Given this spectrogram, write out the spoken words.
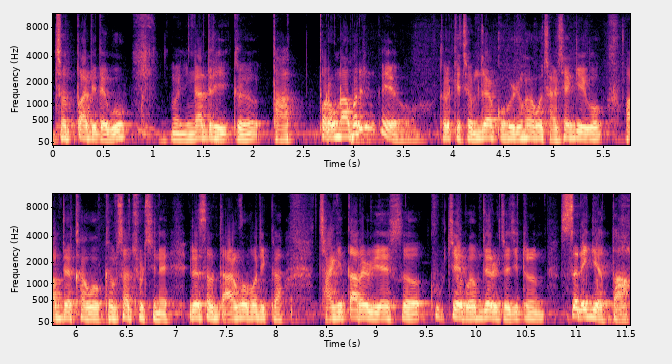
젖밥이 되고 뭐 인간들이 그 다 뽀록 나버리는 거예요. 그렇게 점잖고 훌륭하고 잘생기고 완벽하고 검사 출신의 이런 사람들 알고 보니까 자기 딸을 위해서 국제 범죄를 저지르는 쓰레기였다.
